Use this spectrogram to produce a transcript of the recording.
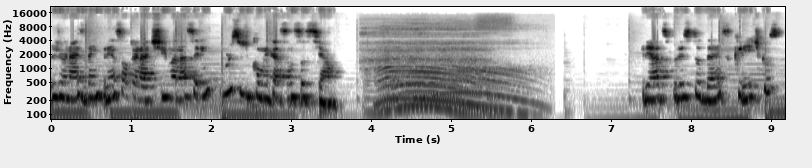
jornais da imprensa alternativa nascerem cursos de comunicação social. Criados por estudantes críticos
